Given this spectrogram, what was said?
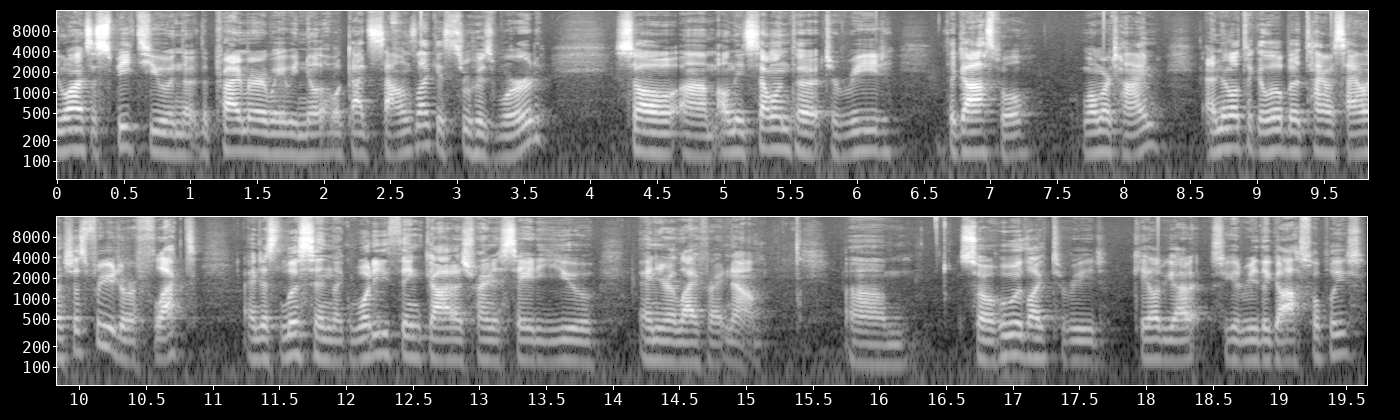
he wants to speak to you, and the, the primary way we know what God sounds like is through His Word. So, um, I'll need someone to, to read the gospel one more time, and then we'll take a little bit of time of silence just for you to reflect and just listen. Like, what do you think God is trying to say to you in your life right now? Um, so, who would like to read? Caleb, you got it? So, you could read the gospel, please?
